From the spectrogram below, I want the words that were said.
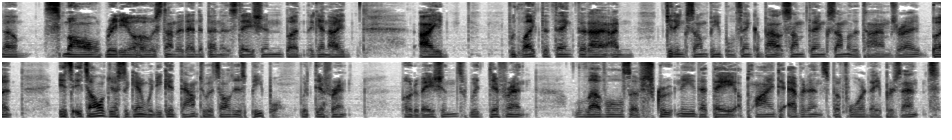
a small radio host on an independent station, but again, I I would like to think that I, I'm getting some people to think about something some of the times, right? But it's it's all just again when you get down to it, it's all just people with different motivations, with different levels of scrutiny that they apply to evidence before they present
